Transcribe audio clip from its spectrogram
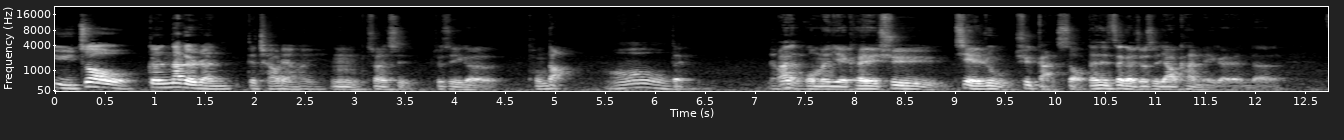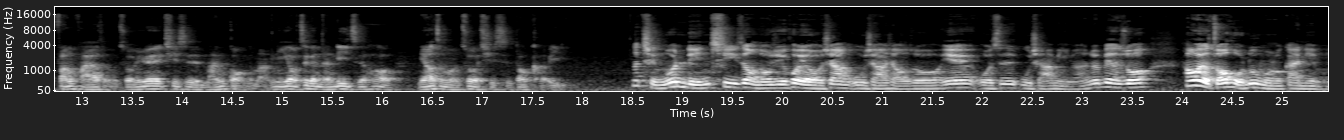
宇宙跟那个人的桥梁而已。嗯，算是，就是一个通道。哦，对，那、啊、我们也可以去介入、去感受，但是这个就是要看每个人的方法要怎么做，因为其实蛮广的嘛。你有这个能力之后，你要怎么做，其实都可以。那请问灵气这种东西会有像武侠小说？因为我是武侠迷嘛，就变成说它会有走火入魔的概念吗？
